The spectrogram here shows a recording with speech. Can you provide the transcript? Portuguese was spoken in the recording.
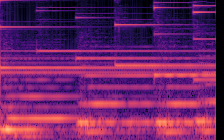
Música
